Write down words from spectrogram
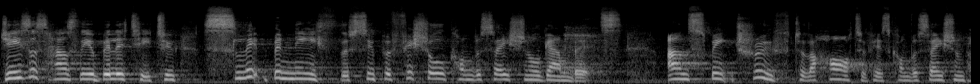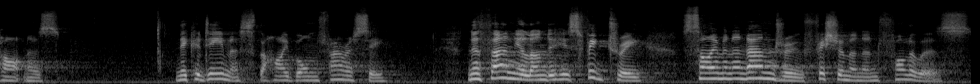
Jesus has the ability to slip beneath the superficial conversational gambits and speak truth to the heart of his conversation partners. Nicodemus, the high-born Pharisee, Nathanael under his fig tree, Simon and Andrew, fishermen and followers.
